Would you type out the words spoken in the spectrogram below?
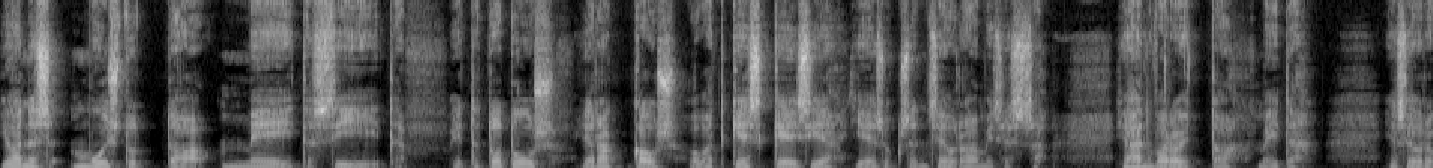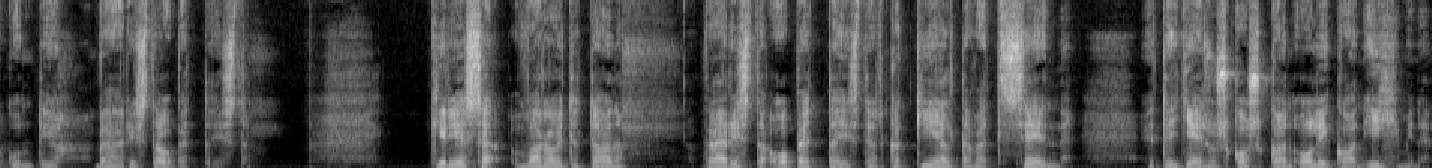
Johannes muistuttaa meitä siitä, että totuus ja rakkaus ovat keskeisiä Jeesuksen seuraamisessa, ja hän varoittaa meitä ja seurakuntia vääristä opettajista. Kirjassa varoitetaan vääristä opettajista, jotka kieltävät sen, että Jeesus koskaan olikaan ihminen.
